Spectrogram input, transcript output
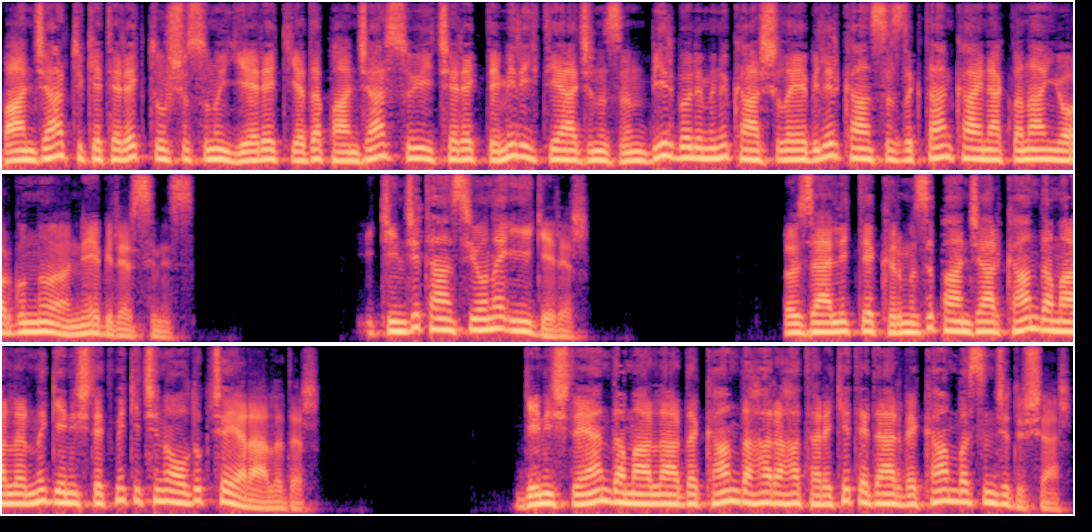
Pancar tüketerek turşusunu yiyerek ya da pancar suyu içerek demir ihtiyacınızın bir bölümünü karşılayabilir kansızlıktan kaynaklanan yorgunluğu önleyebilirsiniz. İkinci tansiyona iyi gelir. Özellikle kırmızı pancar kan damarlarını genişletmek için oldukça yararlıdır. Genişleyen damarlarda kan daha rahat hareket eder ve kan basıncı düşer.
